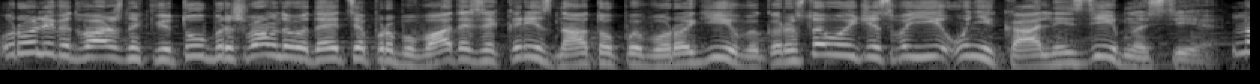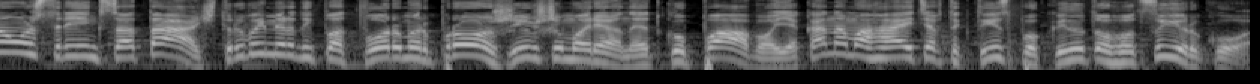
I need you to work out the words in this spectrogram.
У ролі відважних вітуберш вам доведеться пробуватися крізь натовпи ворогів, використовуючи свої унікальні здібності. No Strings Attached – тривимірний платформер про ожившу маріонетку Паво, яка намагається втекти з покинутого цирку.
